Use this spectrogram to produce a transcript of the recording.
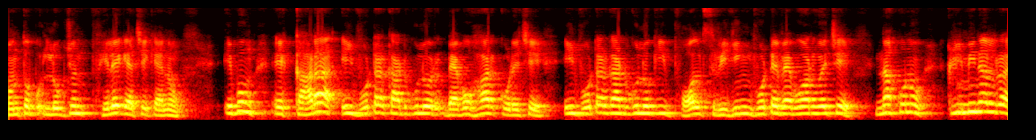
মন্তব্য, লোকজন ফেলে গেছে কেন? এবং কারা এই ভোটার কার্ডগুলোর ব্যবহার করেছে? এই ভোটার কার্ডগুলো কি ফলস রিগিং ভোটে ব্যবহার হয়েছে? না কোনো ক্রিমিনালরা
